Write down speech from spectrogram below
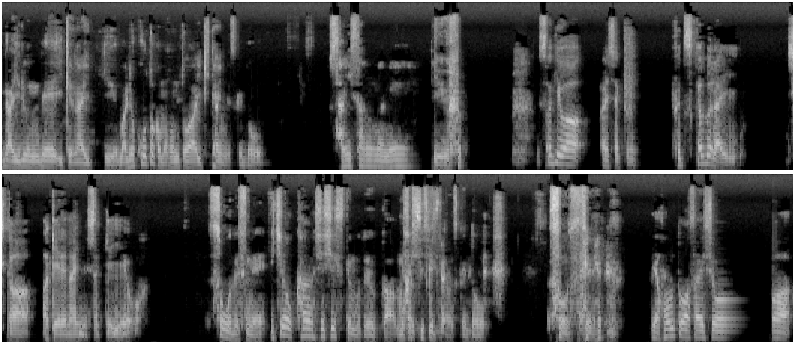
がいるんで行けないっていう、まあ旅行とかも本当は行きたいんですけど、うさぎさんがね、っていう。うさぎは、あれでしたっけ？二日ぐらいしか開けれないんでしたっけ？家を。そうですね。一応監視システムというか、昔作ってたんですけど、そうですね。いや、本当は最初は、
